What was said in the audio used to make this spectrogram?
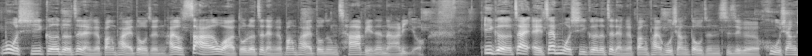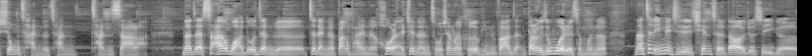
墨西哥的这两个帮派的斗争，还有萨尔瓦多的这两个帮派的斗争差别在哪里哦？一个在哎，在墨西哥的这两个帮派互相斗争是这个互相凶残的残残杀啦。那在萨尔瓦多这两个这两个帮派呢，后来竟然走向了和平发展，到底是为了什么呢？那这里面其实牵扯到就是一个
